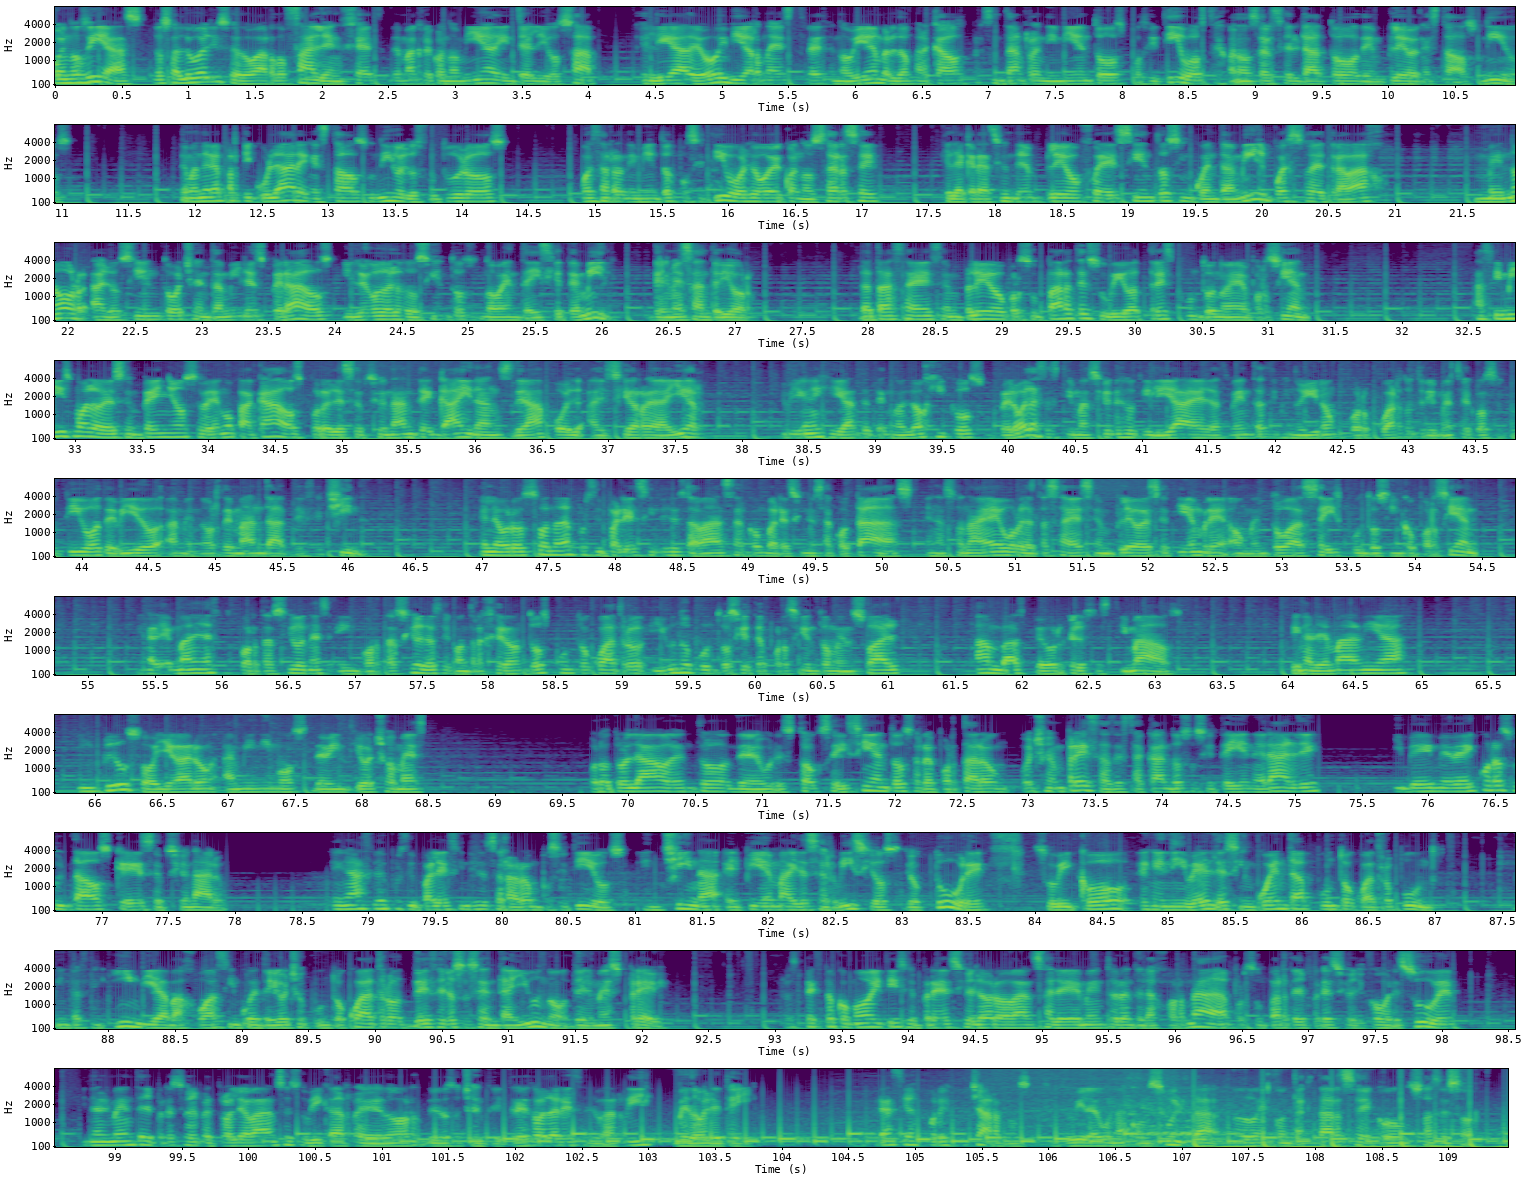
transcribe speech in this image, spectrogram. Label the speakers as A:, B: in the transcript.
A: Buenos días, los saluda Luis Eduardo Fallen, Head de Macroeconomía de IntelioSAP. El día de hoy, viernes 3 de noviembre, los mercados presentan rendimientos positivos tras conocerse el dato de empleo en Estados Unidos. De manera particular, en Estados Unidos los futuros muestran rendimientos positivos luego de conocerse que la creación de empleo fue de 150.000 puestos de trabajo, menor a los 180.000 esperados y luego de los 297.000 del mes anterior. La tasa de desempleo, por su parte, subió a 3.9%. Asimismo, los desempeños se ven opacados por el decepcionante guidance de Apple al cierre de ayer. Si bien el gigante tecnológico superó las estimaciones de utilidades, las ventas disminuyeron por cuarto trimestre consecutivo debido a menor demanda desde China. En la eurozona, los principales índices avanzan con variaciones acotadas. En la zona euro, la tasa de desempleo de septiembre aumentó a 6.5%. En Alemania, las exportaciones e importaciones se contrajeron 2.4 y 1.7% mensual, ambas peor que los estimados. En Alemania, incluso llegaron a mínimos de 28 meses. Por otro lado, dentro de Eurostock 600 se reportaron 8 empresas, destacando Societe Generale y BMW con resultados que decepcionaron. En Asia los principales índices cerraron positivos. En China, el PMI de servicios de octubre se ubicó en el nivel de 50.4 puntos, mientras en India bajó a 58.4 desde los 61 del mes previo. Respecto a commodities, el precio del oro avanza levemente durante la jornada, por su parte el precio del cobre sube. Finalmente, el precio del petróleo avanza y se ubica alrededor de los 83 dólares el barril WTI. Gracias por escucharnos. Si tuviera alguna consulta, no duden en contactarse con su asesor.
